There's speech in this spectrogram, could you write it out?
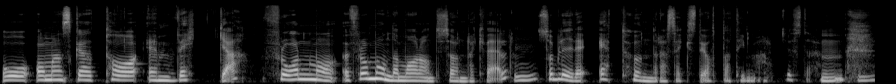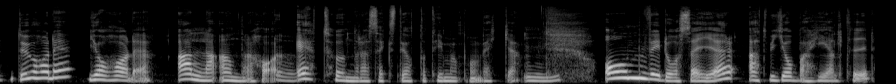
Och om man ska ta en vecka från, må från måndag morgon till söndag kväll mm. så blir det 168 timmar. Just det. Mm. Mm. Du har det, jag har det, alla andra har 168 timmar på en vecka. Mm. Om vi då säger att vi jobbar heltid,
